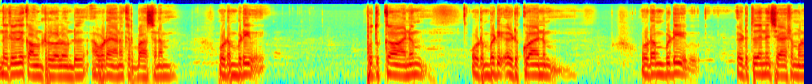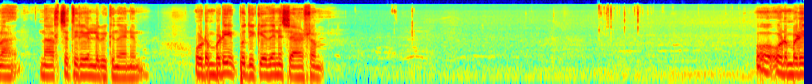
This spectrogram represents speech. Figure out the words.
നിരവധി കൗണ്ടറുകളുണ്ട്. അവിടെയാണ് കൃപാസനം. ഉടമ്പടി പുതുക്കുവാനും ഉടമ്പടി എടുക്കുവാനും ഉടമ്പടി എടുത്തതിന് ശേഷമുള്ള നേർച്ച തിരികൾ ലഭിക്കുന്നതിനും ഉടമ്പടി പുതുക്കിയതിന് ശേഷം ഉടമ്പടി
